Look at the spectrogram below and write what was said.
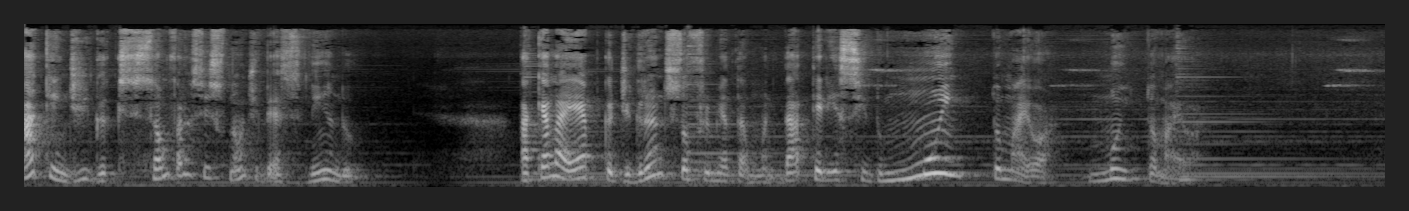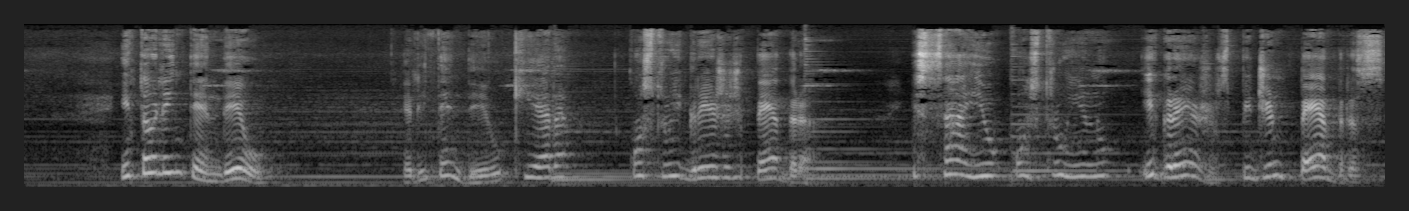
Há quem diga que se São Francisco não tivesse vindo, aquela época de grande sofrimento da humanidade teria sido muito maior, muito maior. Então ele entendeu, ele entendeu que era construir igreja de pedra e saiu construindo igrejas, pedindo pedras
